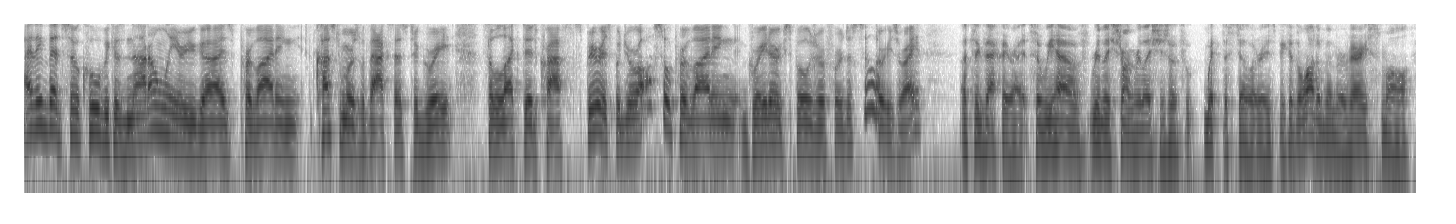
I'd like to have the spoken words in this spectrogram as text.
I think that's so cool because not only are you guys providing customers with access to great selected craft spirits, but you're also providing greater exposure for distilleries, right? That's exactly right. So we have really strong relationships with, with distilleries because a lot of them are very small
